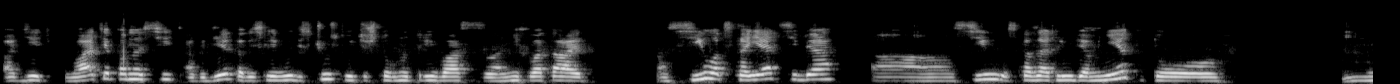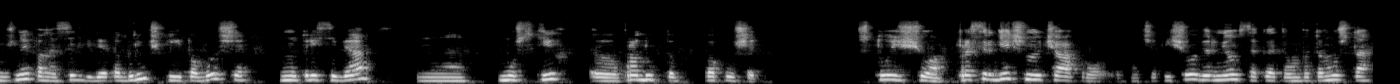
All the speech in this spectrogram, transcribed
одеть платье, поносить, а где-то, если вы чувствуете, что внутри вас э, не хватает э, сил отстоять себя, сил сказать людям нет, то нужны поносить где-то брючки и побольше внутри себя мужских продуктов покушать. Что еще? Про сердечную чакру. Значит, еще вернемся к этому, потому что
